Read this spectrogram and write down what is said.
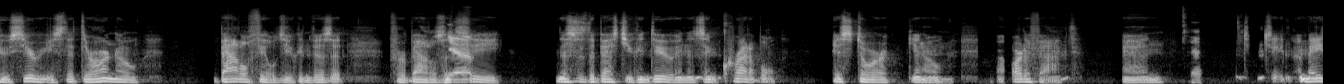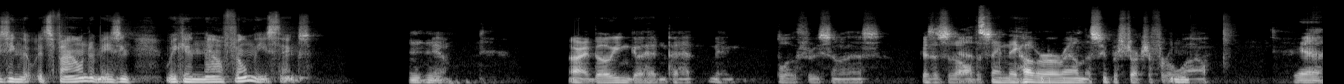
II series, that there are no battlefields you can visit for battles at Yeah. sea. This is the best you can do, and it's incredible historic, you know, uh, artifact. And Yeah. it's amazing that it's found, amazing we can now film these things. Mhm. Yeah. All right, Bill, you can go ahead and pat and blow through some of this because this is all the same. They hover around the superstructure for a Mhm. while, Yeah.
